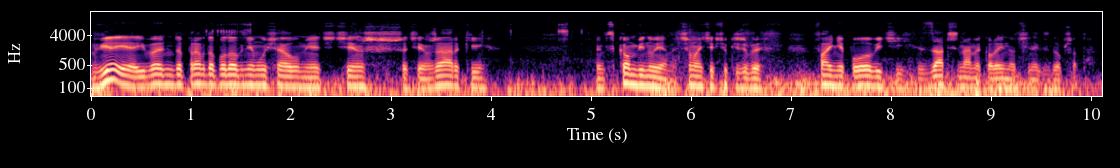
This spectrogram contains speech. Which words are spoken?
wieje i będę prawdopodobnie musiał mieć cięższe ciężarki. Więc kombinujemy. Trzymajcie kciuki, żeby fajnie połowić i zaczynamy kolejny odcinek z Dropshota.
